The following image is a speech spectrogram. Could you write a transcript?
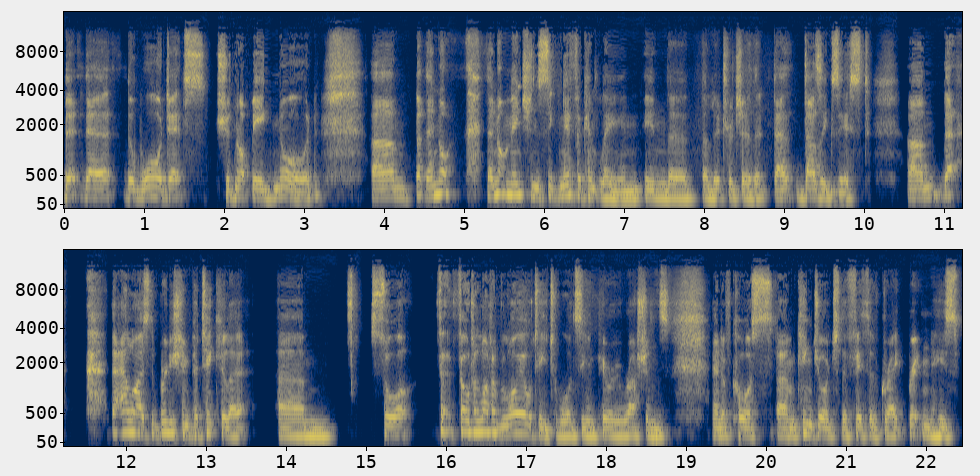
the, the the war debts should not be ignored. Um, but they're not they're not mentioned significantly in in the the literature that, does exist. Um, the, the Allies, the British in particular, um, saw felt a lot of loyalty towards the Imperial Russians, and of course um, King George V of Great Britain, his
